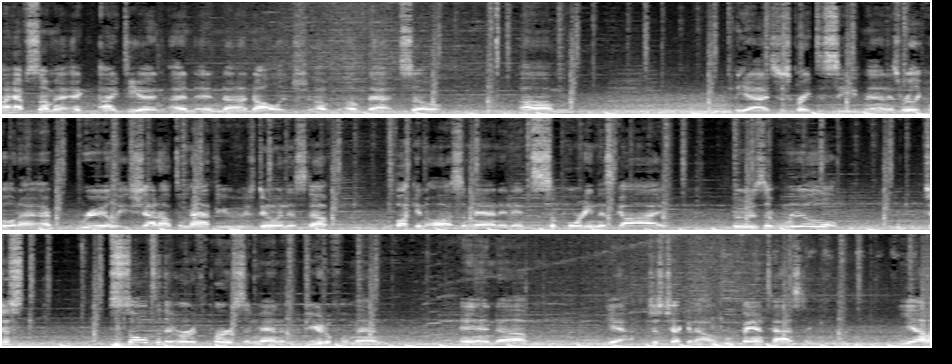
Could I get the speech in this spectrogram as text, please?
I have some idea and, and, and uh, knowledge of, of that. So, um, yeah, it's just great to see, man. It's really cool, and I, I really shout out to Matthew who's doing this stuff. Fucking awesome, man, and it's supporting this guy who's a real, just salt of the earth person, man. It's beautiful, man, and um, yeah, just check it out. Fantastic. Yeah.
